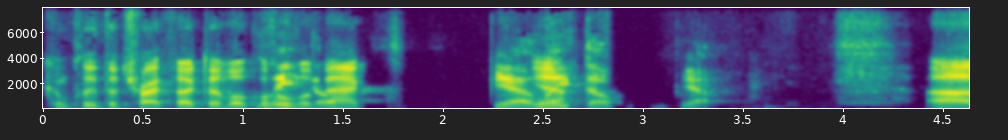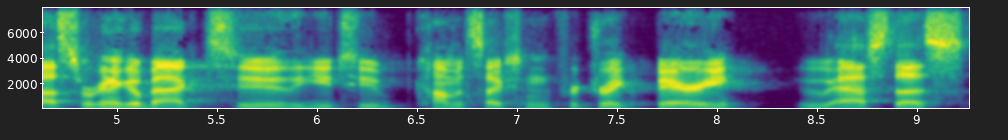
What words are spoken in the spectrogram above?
complete the trifecta of Oklahoma backs. Yeah, yeah, late though. Yeah. Uh, so we're gonna go back to the YouTube comment section for Drake Barry, who asked us,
